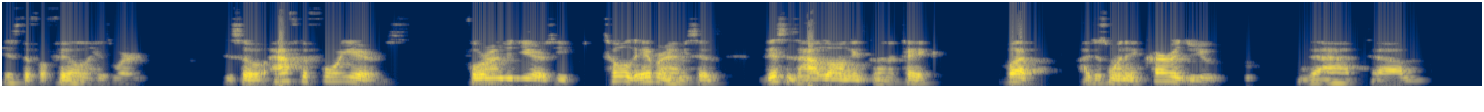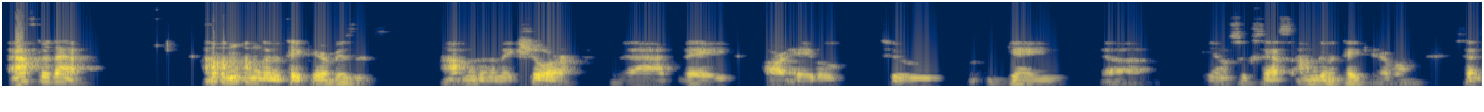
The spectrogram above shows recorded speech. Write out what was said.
is to fulfill his word. And so after four years, 400 years, he told Abraham, he says, this is how long it's going to take. But I just want to encourage you that um, after that, I'm, I'm going to take care of business. I'm going to make sure that they are able to gain, uh, you know, success. I'm going to take care of them. Says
